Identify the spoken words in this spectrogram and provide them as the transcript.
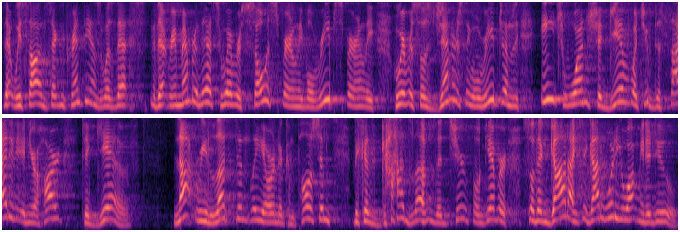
that we saw in Second Corinthians was that, that remember this whoever sows sparingly will reap sparingly, whoever sows generously will reap generously. Each one should give what you've decided in your heart to give, not reluctantly or under compulsion, because God loves a cheerful giver. So then, God, I say, God, what do you want me to do?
